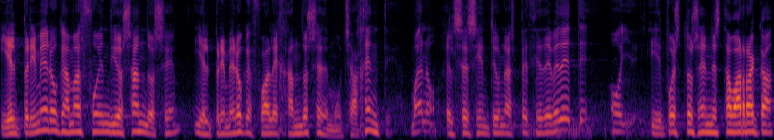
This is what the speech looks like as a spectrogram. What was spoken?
y el primero que además fue endiosándose y el primero que fue alejándose de mucha gente. Bueno, él se siente una especie de vedete, oye, y puestos en esta barraca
